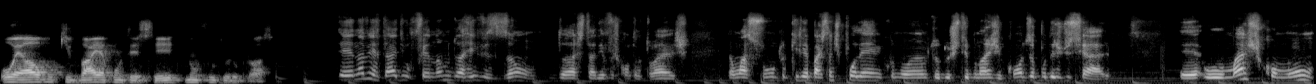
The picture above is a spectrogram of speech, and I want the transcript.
ou é algo que vai acontecer no futuro próximo? É, na verdade, o fenômeno da revisão das tarifas contratuais é um assunto que é bastante polêmico no âmbito dos tribunais de contas e do Poder Judiciário. É, o mais comum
